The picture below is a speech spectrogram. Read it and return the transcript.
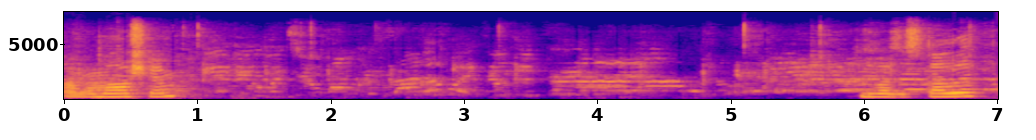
A mamy 8. Dwa zostały.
